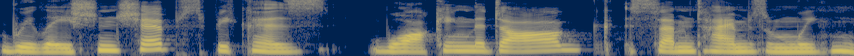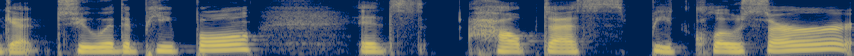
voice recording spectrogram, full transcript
relationships because walking the dog, sometimes when we can get two of the people, it's helped us be closer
